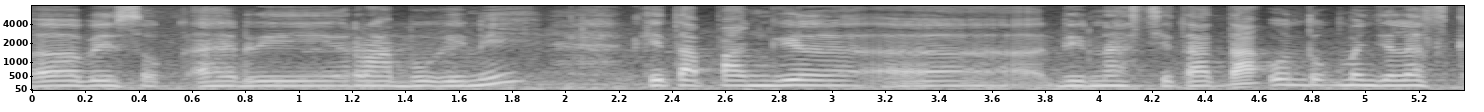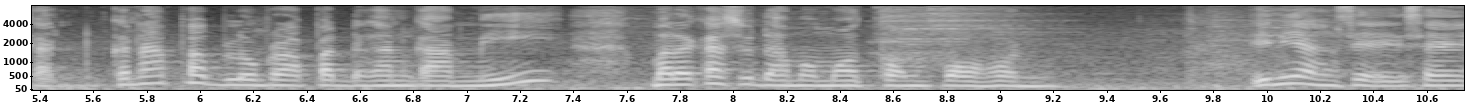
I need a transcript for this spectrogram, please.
uh, besok hari Rabu ini kita panggil uh, dinas Citata untuk menjelaskan kenapa belum rapat dengan kami. Mereka sudah memotong pohon. Ini yang saya, saya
